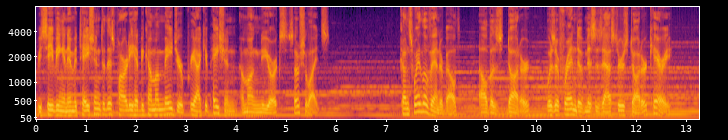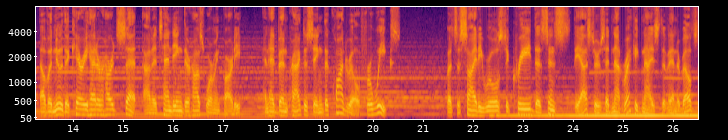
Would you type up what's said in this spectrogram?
Receiving an invitation to this party had become a major preoccupation among New York's socialites. Consuelo Vanderbilt, Elva's daughter, was a friend of Mrs. Astor's daughter, Carrie. Elva knew that Carrie had her heart set on attending their housewarming party and had been practicing the quadrille for weeks. But society rules decreed that since the Astors had not recognized the Vanderbilts,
